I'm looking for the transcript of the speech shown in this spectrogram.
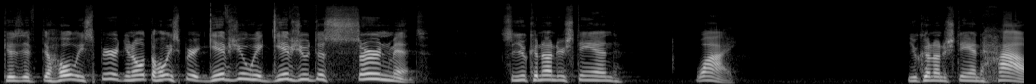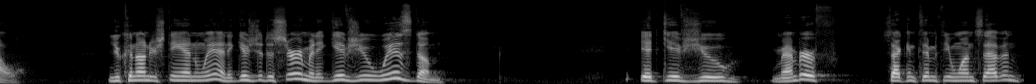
Because if the Holy Spirit, you know what the Holy Spirit gives you? It gives you discernment so you can understand why. You can understand how. You can understand when. It gives you discernment. It gives you wisdom. It gives you, remember 2 Timothy 1 7?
